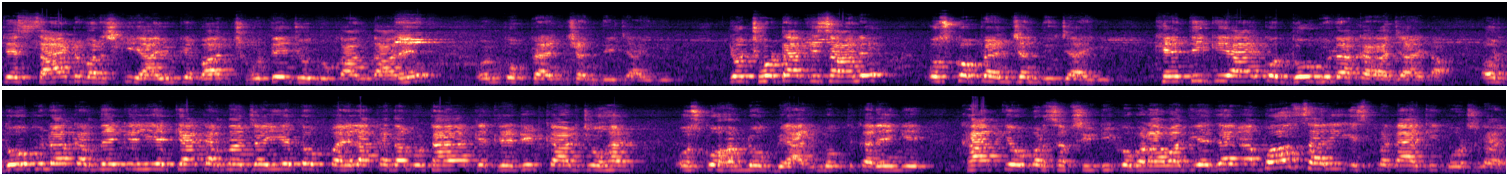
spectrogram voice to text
कि 60 वर्ष की आयु के बाद छोटे जो दुकानदार हैं, उनको पेंशन दी जाएगी। जो छोटा किसान है उसको पेंशन दी जाएगी। खेती की आय को दो गुना करा जाएगा। और दो गुना करने के लिए क्या करना चाहिए? तो पहला कदम उठाया कि क्रेडिट कार्ड जो है, उसको हम लोग ब्याज मुक्त करेंगे। खाद के ऊपर सब्सिडी को बढ़ावा दिया जाएगा। बहुत सारी इस प्रकार की घोषणाएँ।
